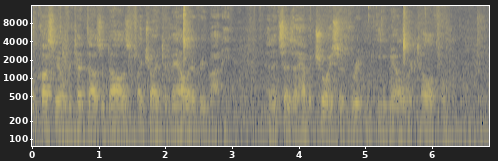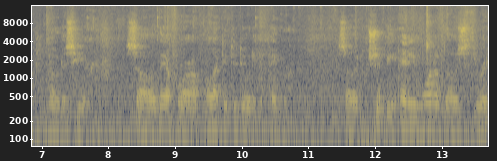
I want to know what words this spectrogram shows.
it cost me over ten thousand dollars if I tried to mail everybody. And it says I have a choice of written, email, or telephone notice here. So therefore, I'm electing to do it in the paper. So it should be any one of those three,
